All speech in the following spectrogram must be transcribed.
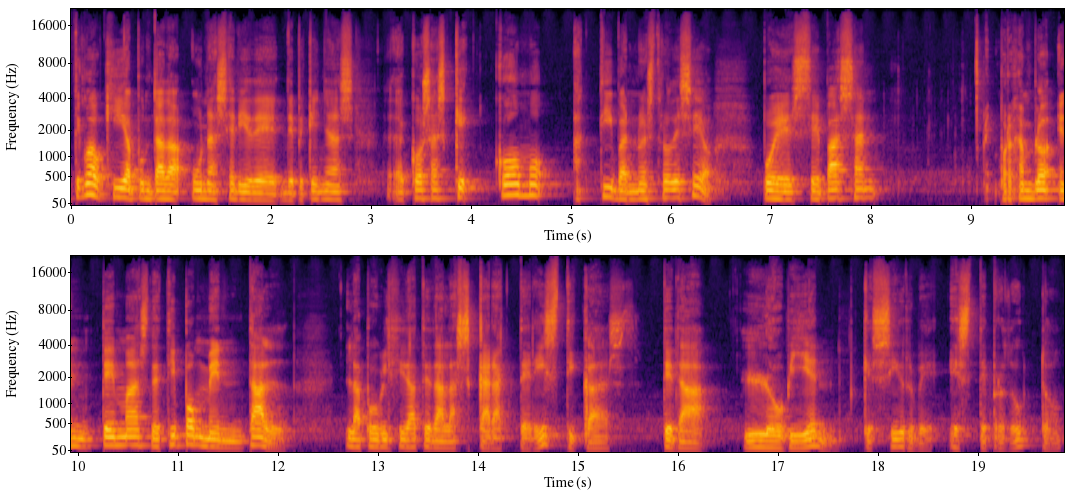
tengo aquí apuntada una serie de, pequeñas eh, cosas que cómo activan nuestro deseo. Pues se basan, por ejemplo, en temas de tipo mental. La publicidad te da las características, te da lo bien que sirve este producto,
